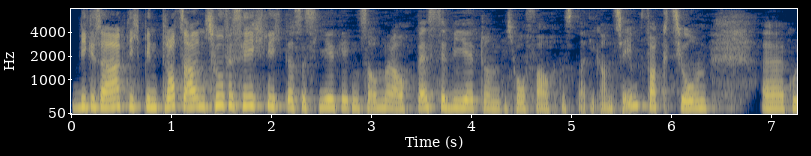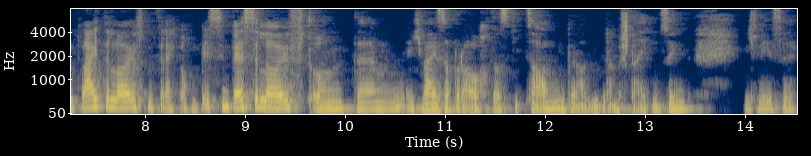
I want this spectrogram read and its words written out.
wie gesagt, ich bin trotz allem zuversichtlich, dass es hier gegen Sommer auch besser wird und ich hoffe auch, dass da die ganze Impfaktion äh, gut weiterläuft und vielleicht auch ein bisschen besser läuft. Und ähm, ich weiß aber auch, dass die Zahlen überall wieder am Steigen sind. Ich lese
